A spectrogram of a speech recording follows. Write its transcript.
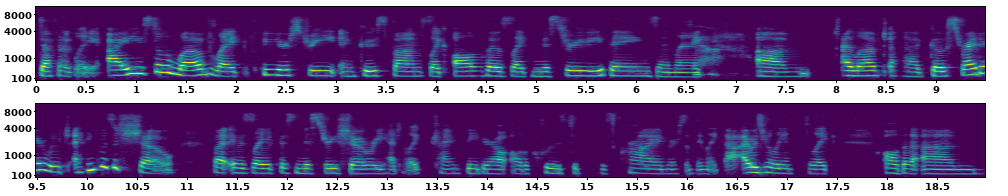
definitely. I used to love like Fear Street and Goosebumps, like all those like mystery things. And like, yeah. um, I loved uh, Ghostwriter, which I think was a show, but it was like this mystery show where you had to like try and figure out all the clues to this crime or something like that. I was really into like all the, um,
